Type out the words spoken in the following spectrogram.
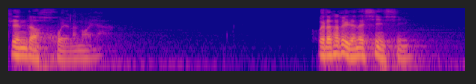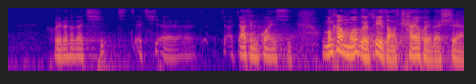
真的毁了诺亚，毁了他对人的信心，毁了他的亲亲呃家家庭关系。我们看魔鬼最早拆毁的是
